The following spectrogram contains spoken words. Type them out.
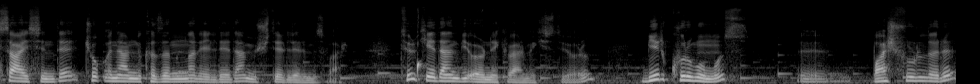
sayesinde çok önemli kazanımlar elde eden müşterilerimiz var. Türkiye'den bir örnek vermek istiyorum. Bir kurumumuz e, başvuruları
